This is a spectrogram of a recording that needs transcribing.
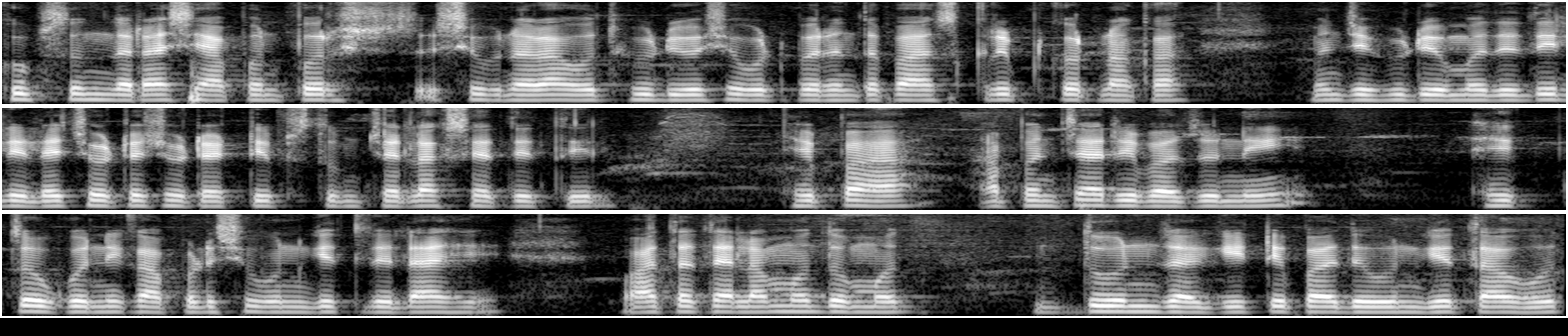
खूप सुंदर असे आपण पर्स शिवणार आहोत. व्हिडिओ शेवटपर्यंत पहा स्क्रिप्ट करू नका. म्हणजे व्हिडिओमध्ये दिलेल्या छोट्या छोट्या टिप्स तुमच्या लक्षात येतील. हे पहा आपण चारी बाजूनी हे चौकोनी कापड शिवून घेतलेलं आहे. व आता त्याला मधोमध दोन जागी टिपा देऊन घेत आहोत.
